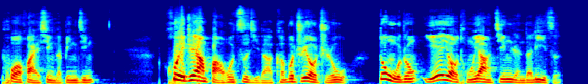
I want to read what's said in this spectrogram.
破坏性的冰晶。会这样保护自己的可不只有植物，动物中也有同样惊人的例子。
